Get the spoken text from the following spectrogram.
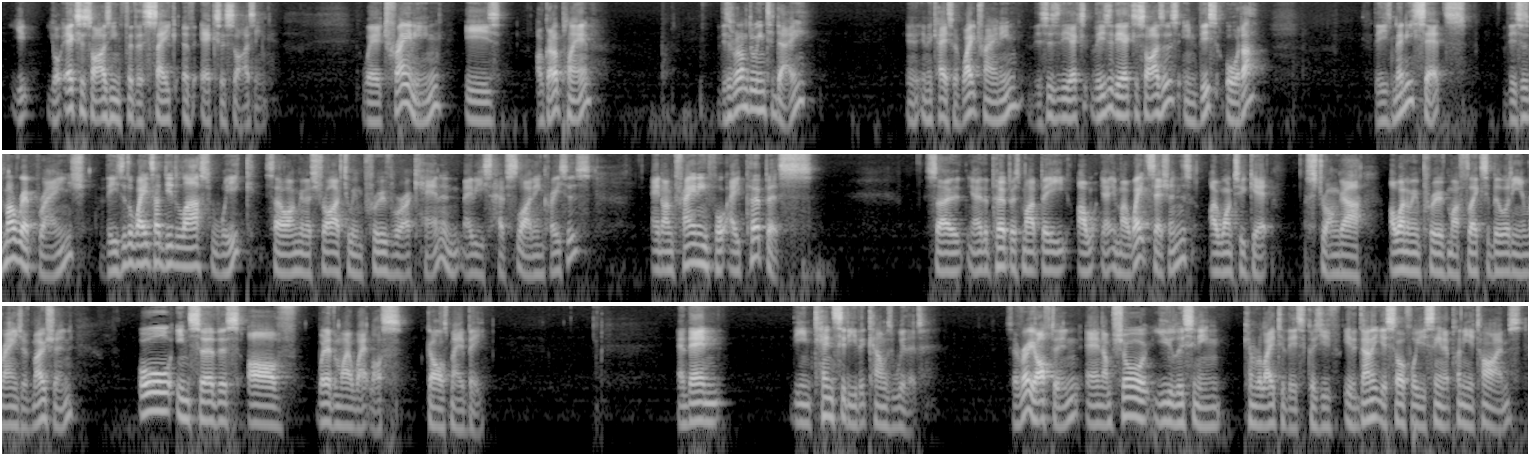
you're exercising for the sake of exercising. Where training is I've got a plan. This is what I'm doing today. In, in the case of weight training, this is the ex, these are the exercises in this order. These many sets. This is my rep range. These are the weights I did last week. So I'm going to strive to improve where I can and maybe have slight increases. And I'm training for a purpose. So, you know, the purpose might be I, you know, in my weight sessions, I want to get stronger. I want to improve my flexibility and range of motion, all in service of whatever my weight loss goals may be. And then the intensity that comes with it. So, very often, and I'm sure you listening can relate to this because you've either done it yourself or you've seen it plenty of times.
